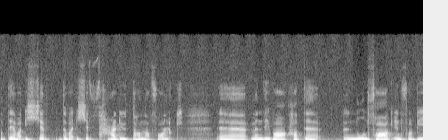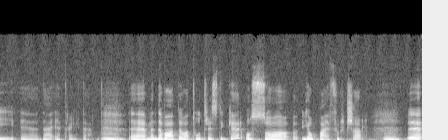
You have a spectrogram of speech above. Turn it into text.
og det var ikke, det var ikke ferdigutdanna folk, men de var, hadde noen fag innenfor eh, det jeg trengte. Mm. Eh, men det var, var to-tre stykker, og så jobba jeg fullt sjøl. Mm. Eh,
